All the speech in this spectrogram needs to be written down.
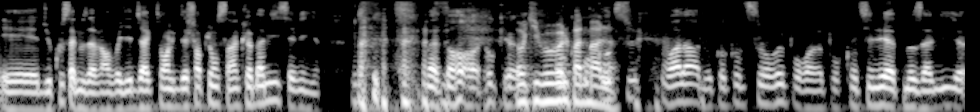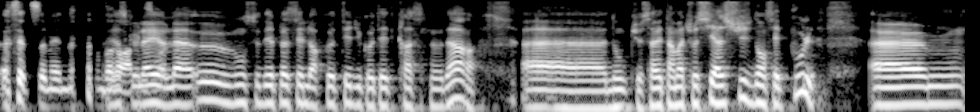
Et du coup, ça nous avait envoyé directement en Ligue des Champions. C'est un club ami, Séville. donc, euh, donc, ils vous veulent pas de mal. voilà, donc on compte sur eux pour, euh, pour continuer à être nos amis euh, cette semaine. Parce que là, là, eux vont se déplacer de leur côté, du côté de Krasnodar. donc, ça va être un match aussi à suivre dans cette poule. Euh,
